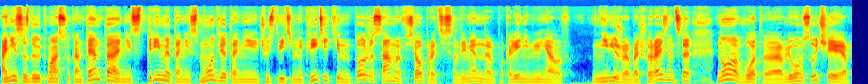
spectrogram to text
они создают массу контента, они стримят, они смотрят, они чувствительны критики, но то же самое все про современное поколение миллениалов. Не вижу я большой разницы, но вот, э, в любом случае,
